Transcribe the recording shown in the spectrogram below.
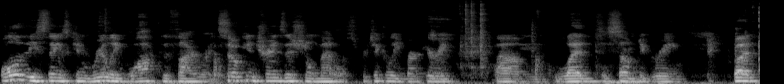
All of these things can really walk the thyroid. So can transitional metals, particularly mercury, um, lead to some degree. But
